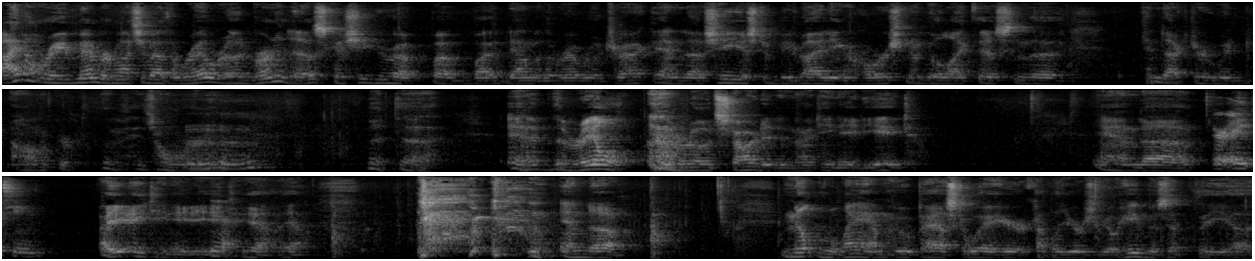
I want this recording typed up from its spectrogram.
I don't remember much about the railroad. Berna does because she grew up uh, by, down to the railroad track, and uh, she used to be riding her horse and would go like this, and the conductor would honk her, his horn. But uh, and the railroad started in 1988, and uh, Or eighteen. uh, 1888, Yeah. yeah, yeah. and uh, Milton Lamb, who passed away here a couple of years ago, he was at the uh,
